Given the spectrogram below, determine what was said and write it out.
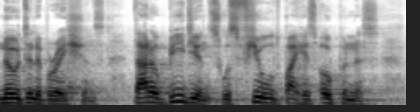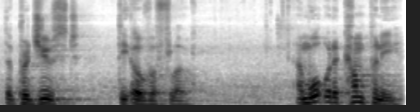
no deliberations. That obedience was fueled by his openness that produced the overflow. And what would accompany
